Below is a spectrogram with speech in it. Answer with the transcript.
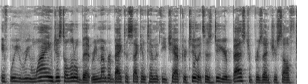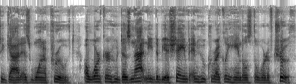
If we rewind just a little bit, remember back to 2 Timothy chapter 2, it says, Do your best to present yourself to God as one approved, a worker who does not need to be ashamed and who correctly handles the word of truth.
